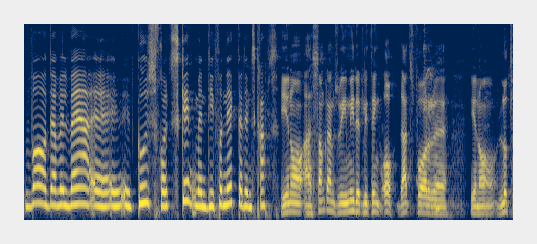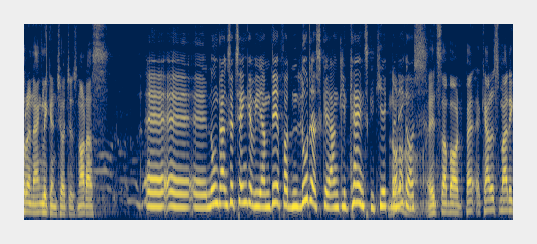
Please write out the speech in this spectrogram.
hvor der vil være øh, et, Guds frygt skin, men de fornægter dens kraft. You know, uh, sometimes we immediately think, oh, that's for, uh, you know, Lutheran Anglican churches, not us. Øh, øh, øh, nogle gange så tænker vi, at det er for den lutherske, anglikanske kirke, No, men no, ikke no, no. os. It's about charismatic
